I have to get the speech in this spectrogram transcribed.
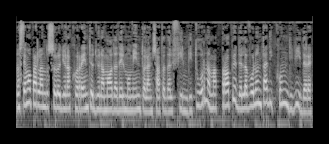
non stiamo parlando solo di una corrente o di una moda del momento lanciata dal film di turno, ma proprio della volontà di condividere,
